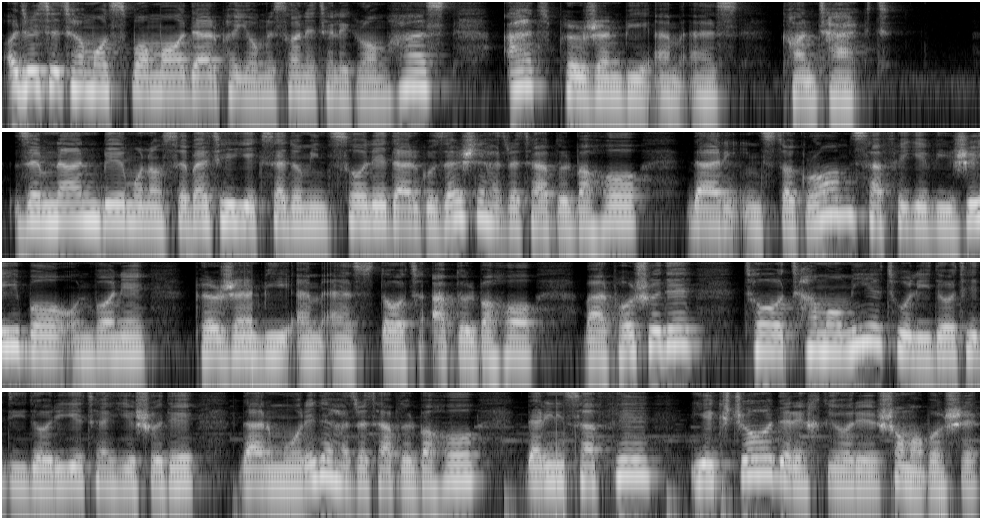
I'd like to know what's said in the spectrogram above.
آدرس تماس با ما در پیام رسان تلگرام هست at Persian BMS contact. ضمناً به مناسبت یکصدمین سال درگذشت حضرت عبدالبها در اینستاگرام صفحه ویژه‌ای با عنوان persianbms.abdulbaha برپا شده تا تمامی تولیدات دیداری تهیه شده در مورد حضرت عبدالبها در این صفحه یک جا در اختیار شما باشه.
